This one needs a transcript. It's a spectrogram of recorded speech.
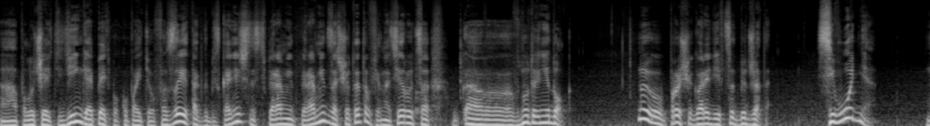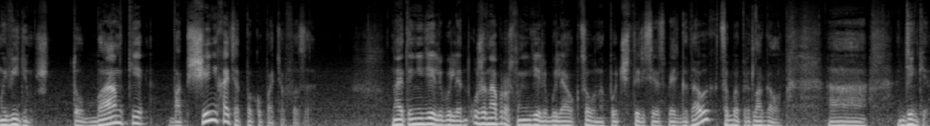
а, получаете деньги, опять покупаете ОФЗ, и так до бесконечности, пирамид, пирамид, за счет этого финансируется а, внутренний долг ну, проще говоря, дефицит бюджета. Сегодня мы видим, что банки вообще не хотят покупать ОФЗ. На этой неделе были, уже на прошлой неделе были аукционы по 4,75 годовых. ЦБ предлагал а, деньги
